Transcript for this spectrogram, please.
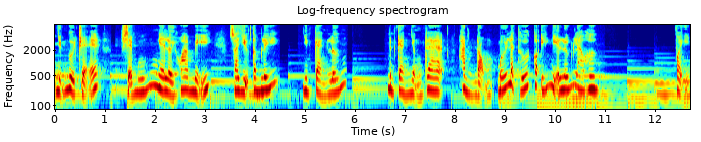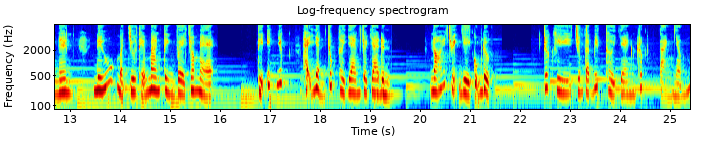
những người trẻ sẽ muốn nghe lời hoa mỹ xoa dịu tâm lý, nhưng càng lớn mình càng nhận ra hành động mới là thứ có ý nghĩa lớn lao hơn. Vậy nên, nếu mà chưa thể mang tiền về cho mẹ, thì ít nhất hãy dành chút thời gian cho gia đình. Nói chuyện gì cũng được. Trước khi chúng ta biết thời gian rất tàn nhẫn.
